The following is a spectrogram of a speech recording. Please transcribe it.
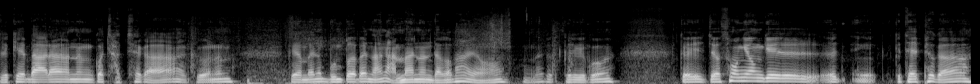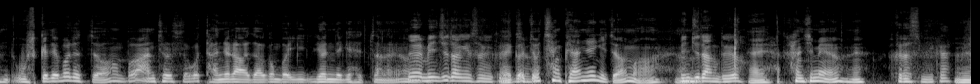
이렇게 말하는 것 자체가 그거는 그야말로 문법에 난안 맞는다고 봐요. 그리고 그 이제 송영길 그 대표가 우습게 돼버렸죠. 뭐 안철수고 단일화하자고 뭐 이런 얘기 했잖아요. 네, 민주당에서 네, 그랬죠. 그거 좀 창피한 얘기죠, 뭐. 민주당도요? 네, 한심해요. 네. 그렇습니까? 네.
